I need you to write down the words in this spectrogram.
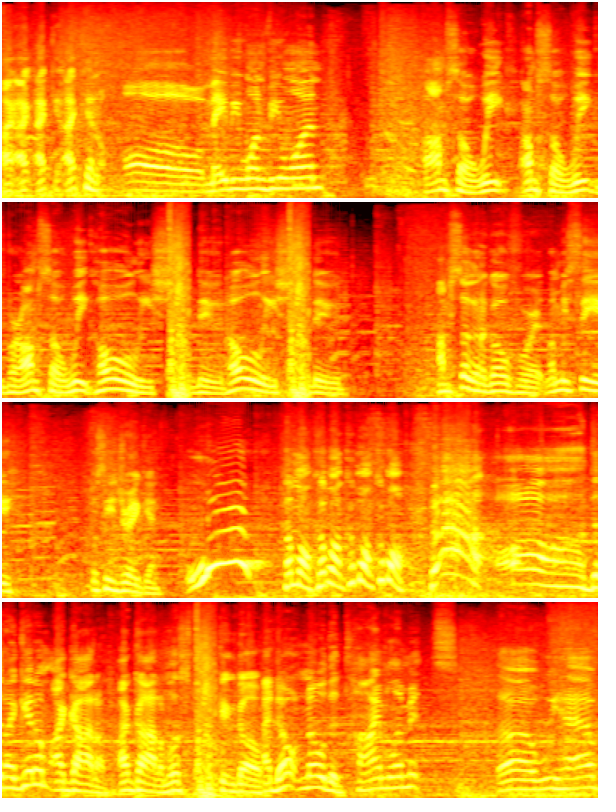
I, I, I can, oh, maybe 1v1. I'm so weak. I'm so weak, bro. I'm so weak. Holy shit, dude. Holy shit, dude. I'm still gonna go for it. Let me see. What's he drinking? Woo! Come on, come on, come on, come on. Ah! Oh, did I get him? I got him. I got him. Let's fucking go. I don't know the time limits uh, we have.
